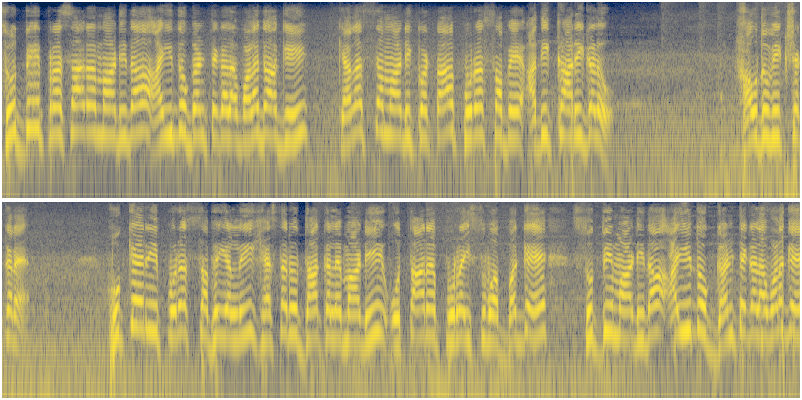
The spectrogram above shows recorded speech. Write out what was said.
ಸುದ್ದಿ ಪ್ರಸಾರ ಮಾಡಿದ ಐದು ಗಂಟೆಗಳ ಒಳಗಾಗಿ ಕೆಲಸ ಮಾಡಿಕೊಟ್ಟ ಪುರಸಭೆ ಅಧಿಕಾರಿಗಳು. ಹೌದು ವೀಕ್ಷಕರೇ, ಹುಕ್ಕೇರಿ ಪುರಸಭೆಯಲ್ಲಿ ಹೆಸರು ದಾಖಲೆ ಮಾಡಿ ಉತ್ತರ ಪೂರೈಸುವ ಬಗ್ಗೆ ಸುದ್ದಿ ಮಾಡಿದ ಐದು ಗಂಟೆಗಳ ಒಳಗೆ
